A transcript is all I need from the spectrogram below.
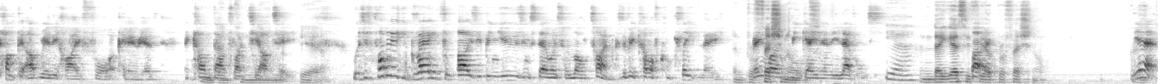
pump it up really high for a period and come down to like TRT yeah. which is probably great for guys who've been using steroids for a long time because if they come off completely, And they won't professionals. regain any levels. Yeah. And I guess if But- you're a professional. Yeah,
